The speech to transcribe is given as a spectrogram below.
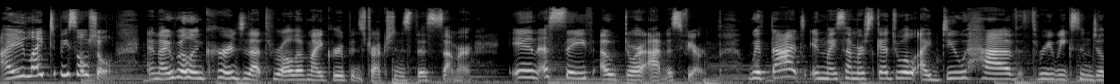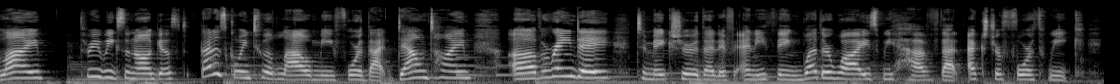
I like to be social, and I will encourage that through all of my group instructions this summer in a safe outdoor atmosphere. With that, in my summer schedule, I do have three weeks in July, three weeks in August. That is going to allow me for that downtime of a rain day to make sure that if anything weather wise, we have that extra fourth week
